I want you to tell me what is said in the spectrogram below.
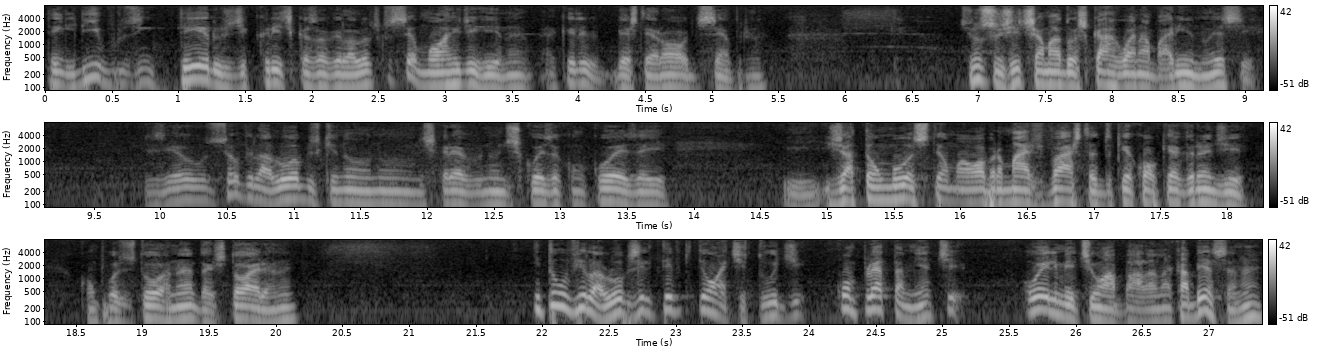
Tem livros inteiros de críticas ao Vila Lobos que você morre de rir, né? Aquele besterol de sempre, né? Tinha um sujeito chamado Oscar Guanabarino, esse. Dizia, o seu Vila Lobos, que não, não escreve, não diz coisa com coisa e, e já tão moço tem uma obra mais vasta do que qualquer grande compositor né, da história. Né? Então o Vila Lobos ele teve que ter uma atitude completamente. Ou ele metia uma bala na cabeça, né?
